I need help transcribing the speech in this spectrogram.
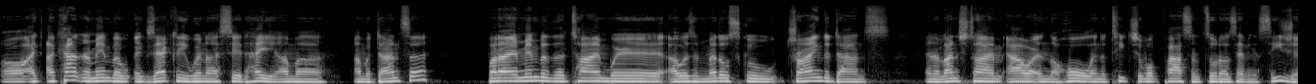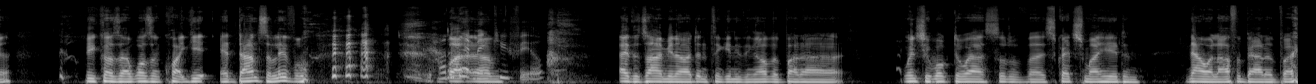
Oh, I, I can't remember exactly when I said, "Hey, I'm a I'm a dancer," but I remember the time where I was in middle school trying to dance in a lunchtime hour in the hall, and a teacher walked past and thought I was having a seizure because I wasn't quite yet at dancer level. How did But, that make um, you feel? At the time, you know, I didn't think anything of it, but uh, when she walked away, I sort of uh, scratched my head, and now I laugh about it. But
